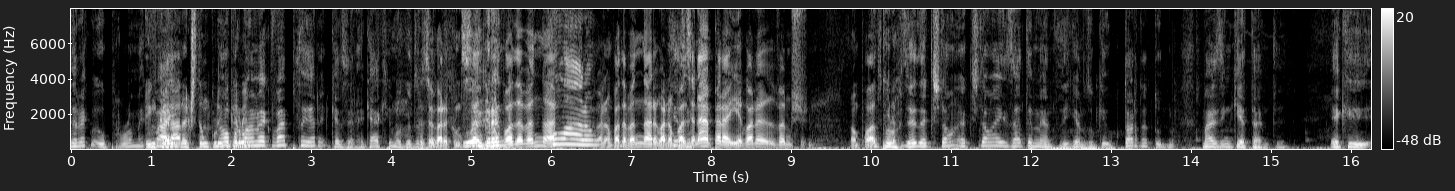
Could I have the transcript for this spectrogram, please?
O, é que- o problema é que encarar vai. a questão Não, o problema é que vai poder. Quer dizer, é que há aqui uma coisa. Mas que- agora, começando, grande- não pode abandonar. Claro. Agora não pode abandonar. Agora não Quer pode dizer- dizer, não, peraí, agora vamos. Não pode. Por- A questão, a questão é exatamente, digamos, o que, o que torna tudo mais inquietante é que,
